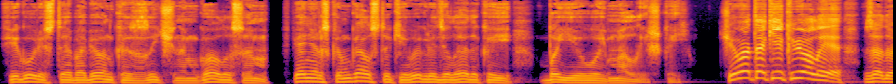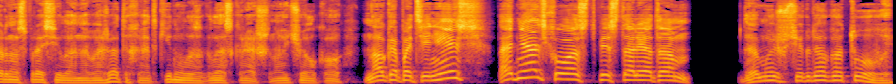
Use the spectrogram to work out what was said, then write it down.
фигуристая бабенка с зычным голосом, в пионерском галстуке выглядела эдакой боевой малышкой. «Чего такие квелые?» — задорно спросила она вожатых и откинула с глаз крашеную челку. «Ну-ка, потянись, поднять хвост пистолетом!» «Да мы же всегда готовы»,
